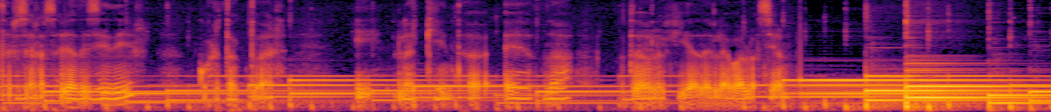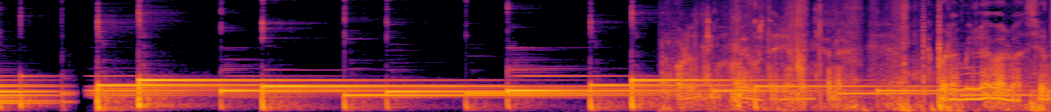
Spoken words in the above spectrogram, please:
La tercera sería decidir. Cuarta actuar. Y la quinta es la metodología de la evaluación. evaluación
